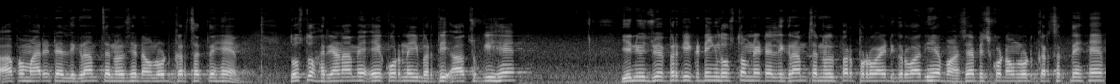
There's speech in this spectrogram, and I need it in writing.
आप हमारे टेलीग्राम चैनल से डाउनलोड कर सकते हैं। दोस्तों, हरियाणा में एक और नई भर्ती आ चुकी है। ये न्यूज़पेपर की कटिंग दोस्तों, हमने टेलीग्राम चैनल पर प्रोवाइड करवा दी है। वहाँ से आप इसको डाउनलोड कर सकते हैं।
